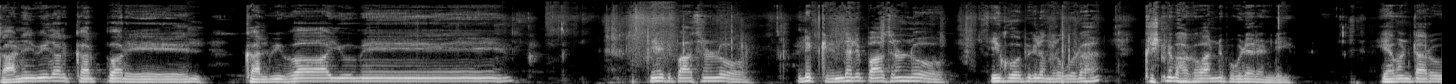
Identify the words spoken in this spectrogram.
தனிவிலர் கற்பரேல் కల్వివాయుమే నేటి పాసనంలో అంటే క్రిందటి పాసనంలో ఈ గోపికలందరూ కూడా కృష్ణ భగవాన్ని పొగిడారండి ఏమంటారు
